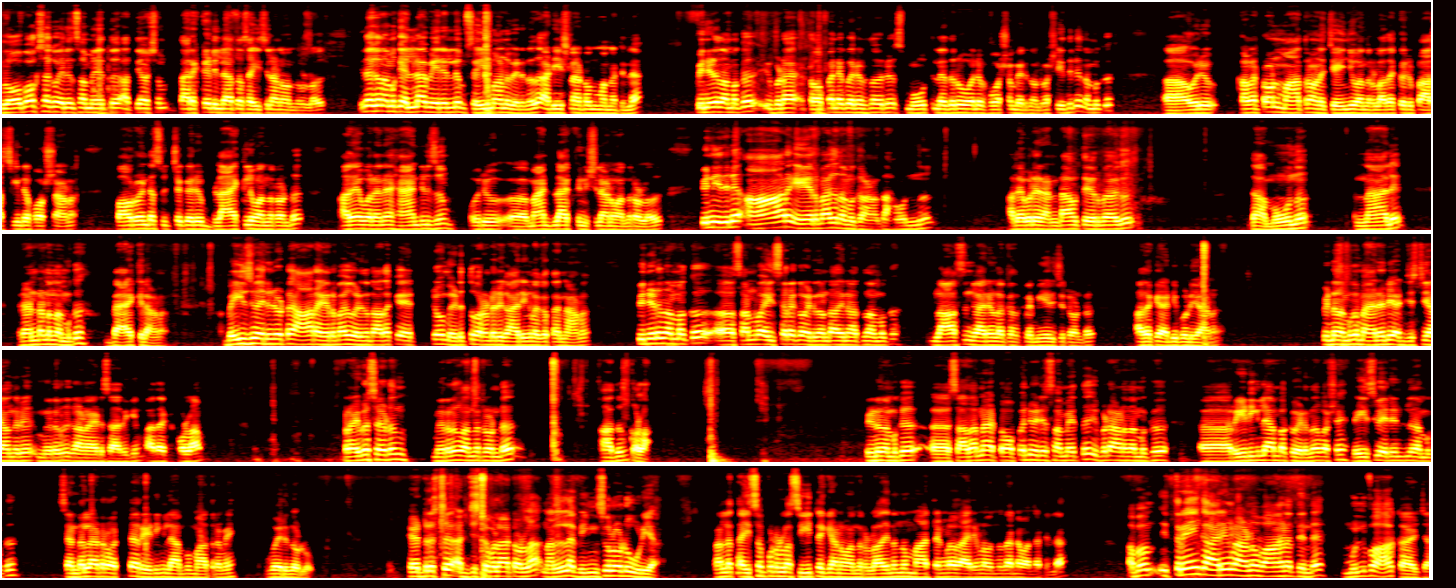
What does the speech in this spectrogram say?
ഗ്ലോ ബോക്സ് ഒക്കെ വരുന്ന സമയത്ത് അത്യാവശ്യം തരക്കേടില്ലാത്ത സൈസിലാണ് വന്നിട്ടുള്ളത്. ഇതൊക്കെ നമുക്ക് എല്ലാ വേരിയലിലും സെയിം ആണ് വരുന്നത്. അഡീഷണൽ ആയിട്ടൊന്നും വന്നിട്ടില്ല. പിന്നീട് നമുക്ക് ഇവിടെ ടോപ്പ് ആൻഡ് ഒക്കെ വരുന്ന ഒരു സ്മൂത്ത് ലെതർ പോലെ പോർഷൻ വരുന്നുണ്ട്. പക്ഷേ ഇതിൽ നമുക്ക് ഒരു കളർ ടോൺ മാത്രമാണ് ചേഞ്ച് വന്നിട്ടുള്ളത്. അതൊക്കെ ഒരു പ്ലാസ്റ്റിക്കിന്റെ പോർഷനാണ് പവർ വിന്റെ സ്വിച്ച് ഒക്കെ ഒരു ബ്ലാക്കിൽ വന്നിട്ടുണ്ട്. അതേപോലെ തന്നെ ഹാൻഡിൽസും ഒരു മാറ്റ് ബ്ലാക്ക് ഫിനിഷിലാണ് വന്നിട്ടുള്ളത്. പിന്നെ ഇതിൽ ആറ് എയർ ബാഗ് നമുക്ക് കാണാം. ദാ ഒന്ന് അതേപോലെ രണ്ടാമത്തെ എയർ ബാഗ് ഇതാ മൂന്ന് നാല് രണ്ടെണ്ണം നമുക്ക് ബാക്കിലാണ്. ബേസ് വേരിയന്റ് ആറ് എയർ ബാഗ് വരുന്നുണ്ട്. അതൊക്കെ ഏറ്റവും എടുത്തു പറയേണ്ട ഒരു കാര്യങ്ങളൊക്കെ തന്നെയാണ്. പിന്നീട് നമുക്ക് സൺ വൈസറൊക്കെ വരുന്നുണ്ട്. അതിനകത്ത് നമുക്ക് ഗ്ലാസും കാര്യങ്ങളൊക്കെ ക്രമീകരിച്ചിട്ടുണ്ട്. അതൊക്കെ അടിപൊളിയാണ്. പിന്നെ നമുക്ക് മാനുവലി അഡ്ജസ്റ്റ് ചെയ്യാവുന്നൊരു മിറർ കാണാനായിട്ട് സാധിക്കും. അതൊക്കെ കൊള്ളാം. ഡ്രൈവർ സൈഡും മിറർ വന്നിട്ടുണ്ട്. അതും കൊള്ളാം. പിന്നെ നമുക്ക് സാധാരണ ടോപ്പ് എൻഡ് വരുന്ന സമയത്ത് ഇവിടാണ് നമുക്ക് റീഡിംഗ് ലാമ്പ് ഒക്കെ വരുന്നത്. പക്ഷേ ബേസ് വേരിയന്റിൽ നമുക്ക് സെൻട്രൽ ആയിട്ട് ഒറ്റ റീഡിംഗ് ലാമ്പ് മാത്രമേ വരുന്നുള്ളൂ. ഹെഡ് റെസ്റ്റ് അഡ്ജസ്റ്റബിൾ ആയിട്ടുള്ള നല്ല വിങ്സുകളോട് കൂടിയ നല്ല തൈസപ്പോടുള്ള സീറ്റൊക്കെയാണ് വന്നിട്ടുള്ളത്. അതിനൊന്നും മാറ്റങ്ങളോ കാര്യങ്ങളോ ഒന്നും തന്നെ വന്നിട്ടില്ല. അപ്പം ഇത്രയും കാര്യങ്ങളാണ് വാഹനത്തിന്റെ മുൻഭാഗ കാഴ്ച.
